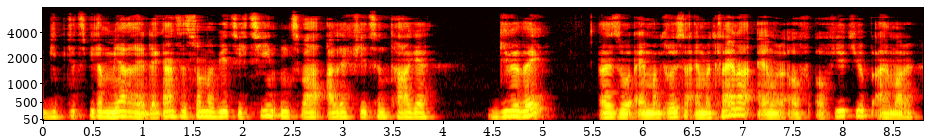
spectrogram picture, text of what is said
gibt jetzt wieder mehrere. Der ganze Sommer wird sich ziehen und zwar alle 14 Tage Giveaway. Also einmal größer, einmal kleiner, einmal auf, auf YouTube, einmal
